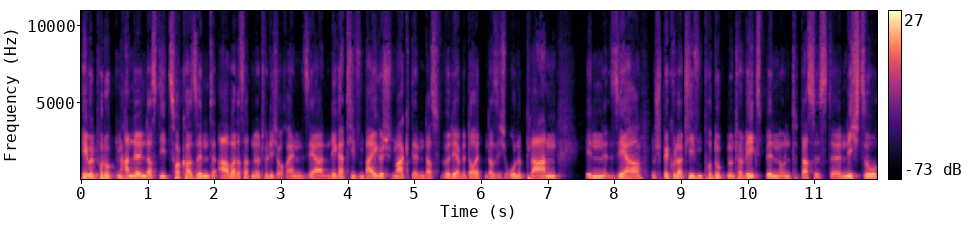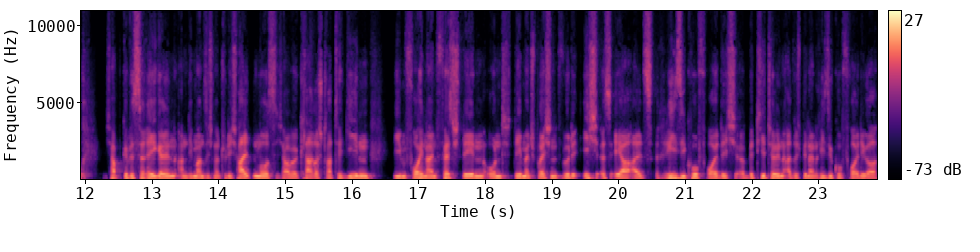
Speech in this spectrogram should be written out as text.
Hebelprodukten handeln, dass die Zocker sind, aber das hat natürlich auch einen sehr negativen Beigeschmack, denn das würde ja bedeuten, dass ich ohne Plan in sehr spekulativen Produkten unterwegs bin und das ist äh, nicht so. Ich habe gewisse Regeln, an die man sich natürlich halten muss. Ich habe klare Strategien, die im Vorhinein feststehen und dementsprechend würde ich es eher als risikofreudig äh, betiteln. Also ich bin ein risikofreudiger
